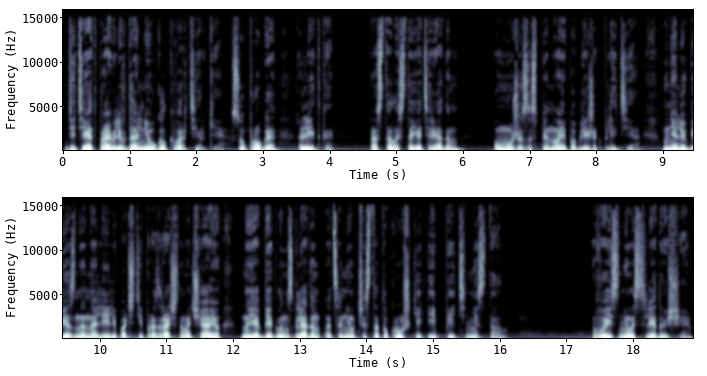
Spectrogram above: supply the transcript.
Детей отправили в дальний угол квартирки. Супруга, Литка, осталась стоять рядом, у мужа за спиной и поближе к плите. Мне любезно налили почти прозрачного чаю, но я беглым взглядом оценил чистоту кружки и пить не стал. Выяснилось следующее.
